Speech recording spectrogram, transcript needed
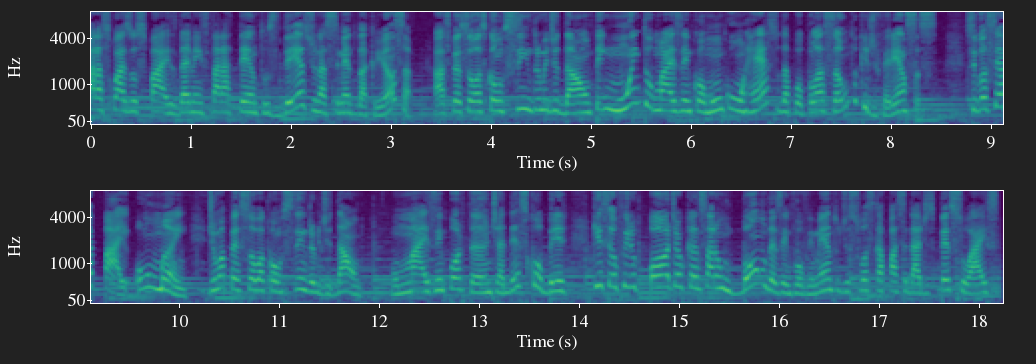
para as quais os pais devem estar atentos desde o nascimento da criança? As pessoas com síndrome de Down têm muito mais em comum com o resto da população do que diferenças. Se você é pai ou mãe de uma pessoa com síndrome de Down, o mais importante é descobrir que seu filho pode alcançar um bom desenvolvimento de suas capacidades pessoais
